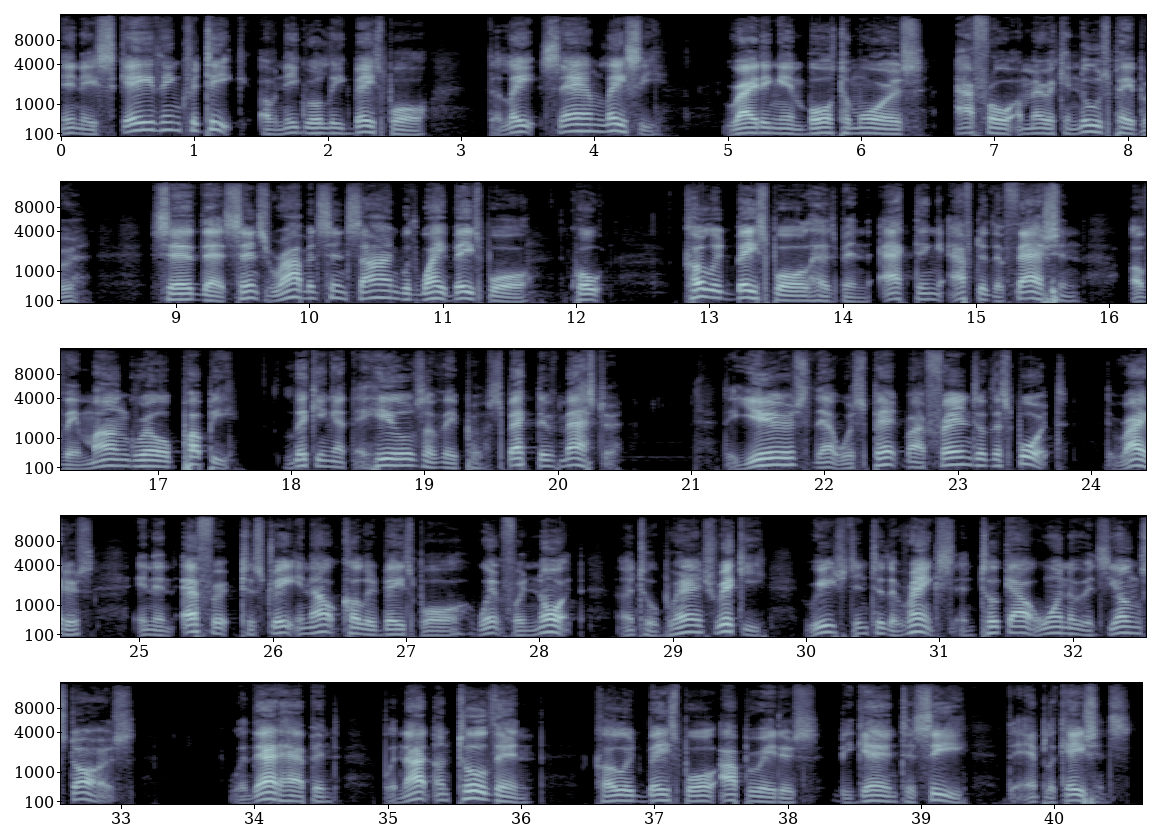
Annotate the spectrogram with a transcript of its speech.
In a scathing critique of Negro League Baseball, the late Sam Lacy, writing in Baltimore's Afro American newspaper, said that since Robinson signed with white baseball, quote, colored baseball has been acting after the fashion of a mongrel puppy licking at the heels of a prospective master. The years that were spent by friends of the sport, the writers, in an effort to straighten out colored baseball went for naught until Branch Rickey reached into the ranks and took out one of its young stars. When that happened, but not until then, colored baseball operators began to see the implications.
